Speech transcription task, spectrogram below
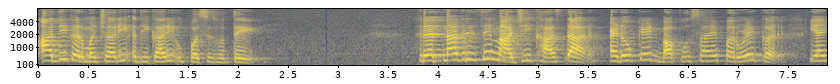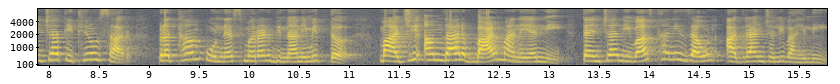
आदी कर्मचारी अधिकारी उपस्थित होते. रत्नागिरीचे माजी खासदार ॲडव्होकेट बापूसाहेब परुळेकर यांच्या तिथीनुसार प्रथम पुण्यस्मरण दिनानिमित्त माजी आमदार बाळ माने यांनी त्यांच्या निवासस्थानी जाऊन आदरांजली वाहिली.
